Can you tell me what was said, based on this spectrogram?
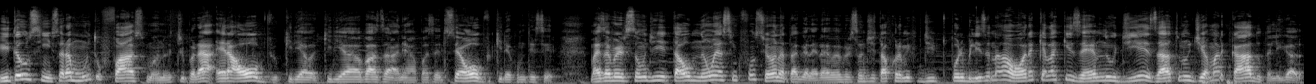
Então sim, isso era muito fácil, mano. Tipo, era, era óbvio que iria, que iria vazar, né, rapaziada? Isso é óbvio que iria acontecer. Mas a versão digital não é assim que funciona, tá, galera? A versão digital, quando disponibiliza na hora que ela quiser, no dia exato, no dia marcado, tá ligado?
